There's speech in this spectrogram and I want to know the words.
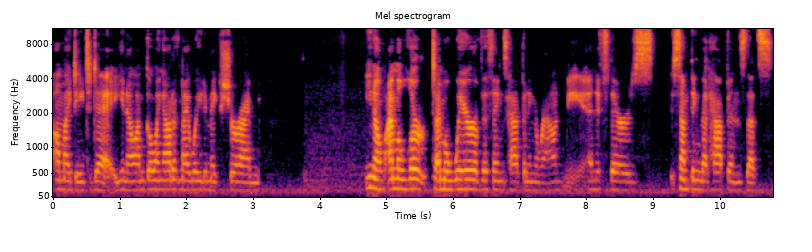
on my day to day you know i'm going out of my way to make sure i'm you know i'm alert. I'm aware of the things happening around me. And if there's something that happens that's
